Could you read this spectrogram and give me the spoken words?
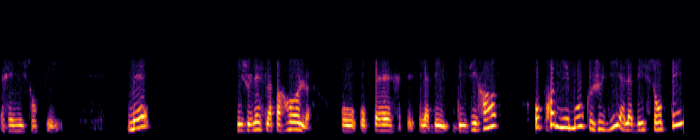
Rémi Santé. Mais, et je laisse la parole au, père, l'abbé Désira, au premier mot que je dis à l'abbé Santé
